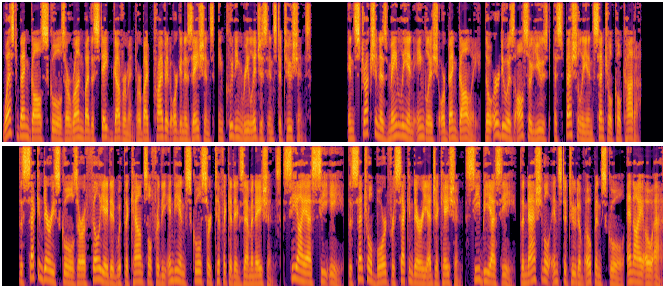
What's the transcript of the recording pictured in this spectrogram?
West Bengal schools are run by the state government or by private organizations, including religious institutions. Instruction is mainly in English or Bengali, though Urdu is also used, especially in central Kolkata. The secondary schools are affiliated with the Council for the Indian School Certificate Examinations CISCE, the Central Board for Secondary Education CBSE, the National Institute of Open School NIOS,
